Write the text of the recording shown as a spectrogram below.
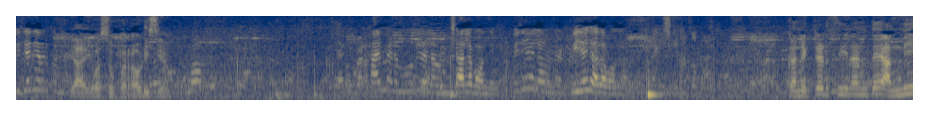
Vijay Devarakonda. Yeah, he was super. Rowdy CM. Hi madam movie ఎలా ఉంది? చాలా బాగుంది. విజయ్ ఎలా ఉన్నాడు? విజయ్ చాలా బాగున్నాడు. కనెక్టెడ్ సీన్ అంటే అన్నీ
